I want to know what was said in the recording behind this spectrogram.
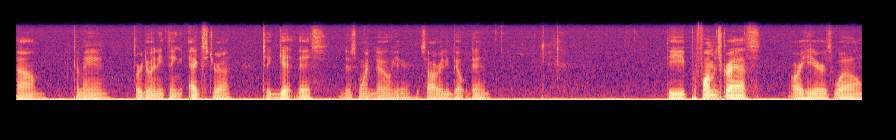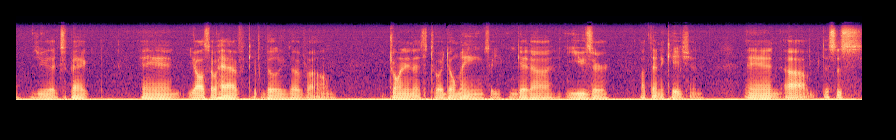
um, command or do anything extra to get this this window here. It's already built in. The performance graphs are here as well as you'd expect and you also have capabilities of um, joining this to a domain so you can get a user authentication. And um, this is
